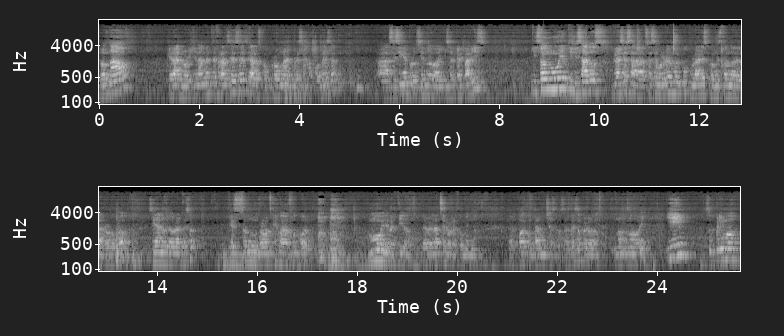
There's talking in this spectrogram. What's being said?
los Nao, que eran originalmente franceses, ya los compró una empresa japonesa. Ah, se siguen produciendo ahí cerca de París. Y son muy utilizados gracias a, o sea, se volvieron muy populares con esta onda de la Robocop. ¿Sí han oído hablar de eso? Que son robots que juegan fútbol. Muy divertidos, de verdad se los recomiendo. Puedo contar muchas cosas de eso, pero no, no hoy. Y su primo,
